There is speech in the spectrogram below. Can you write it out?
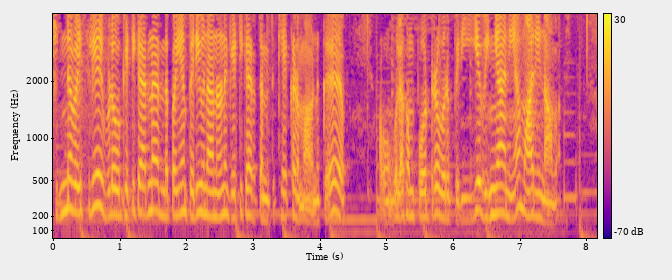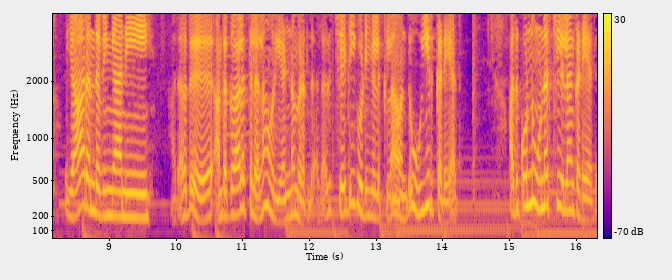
சின்ன வயசுலயே இவ்வளோ கெட்டிக்காரனா இருந்த பையன் பெரியவனானு கெட்டிக்காரத்தனத்தை கேட்கணுமா அவனுக்கு? அவன் உலகம் போற்ற ஒரு பெரிய விஞ்ஞானியா மாறினான் அவன். யார் அந்த விஞ்ஞானி? அதாவது அந்த காலத்துலலாம் ஒரு எண்ணம் இருந்தது. அதாவது செடி கொடிகளுக்கெல்லாம் வந்து உயிர் கிடையாது. அதுக்கு ஒன்றும் உணர்ச்சியெல்லாம் கிடையாது.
